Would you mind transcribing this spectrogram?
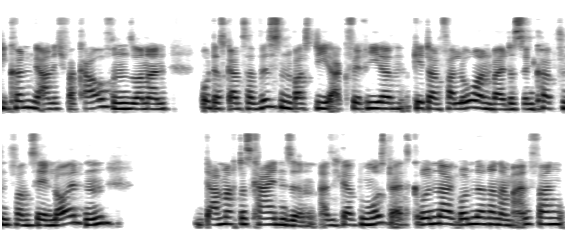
die können gar nicht verkaufen, sondern und das ganze Wissen, was die akquirieren, geht dann verloren, weil das in Köpfen von zehn Leuten, dann macht das keinen Sinn. Also ich glaube, du musst als Gründer, Gründerin am Anfang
